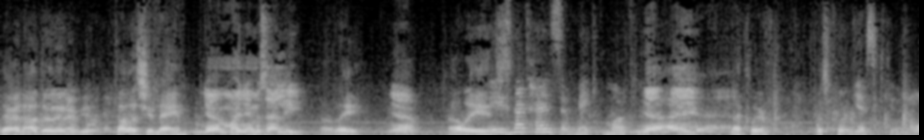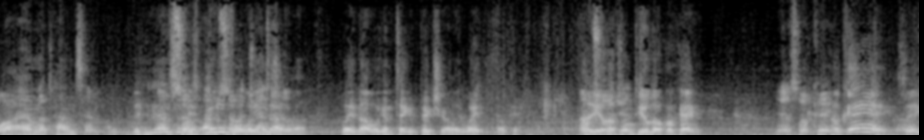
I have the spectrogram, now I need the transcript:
There, now do the interview. Tell us your name. Yeah, my name is Ali. Ali. Yeah. Ali. He's not handsome. Make it more clear. Yeah, I. Not clear? That's clear. Yes, clear. Why I'm not handsome? He's I'm handsome. so, He's I'm beautiful. so what are you gentle. talking about? Wait, now we're going to take a picture, Ali. Wait, okay. How I'm do you so look? gentle. Do you look okay? Yes, okay. Okay, see?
